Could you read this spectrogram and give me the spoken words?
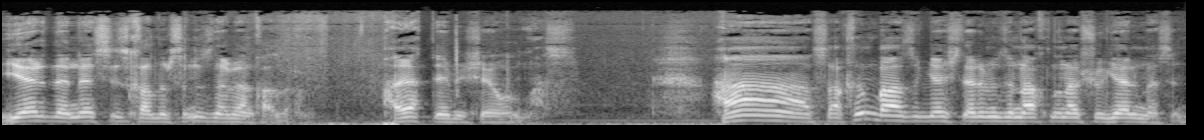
yerde ne siz kalırsınız ne ben kalırım. Hayat diye bir şey olmaz. Ha sakın bazı gençlerimizin aklına şu gelmesin.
